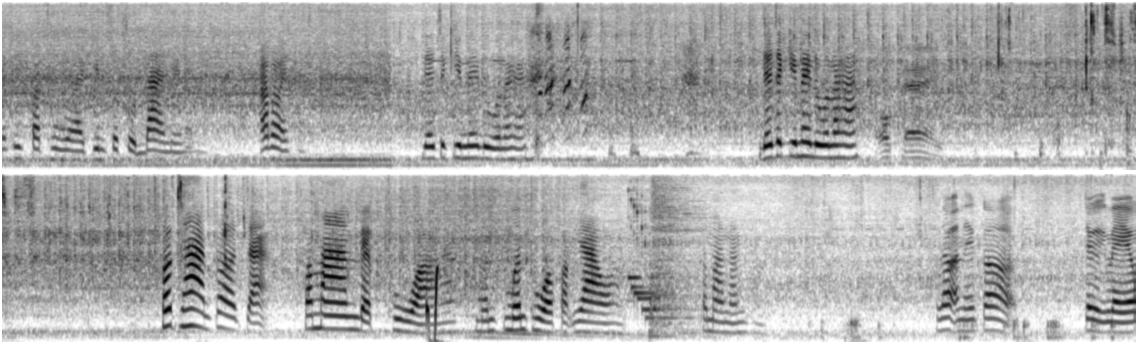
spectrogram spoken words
น้ำพริกปลาทูอะไรกินสดๆได้เลยนะคะอร่อยค่ะ เดี๋ยวจะกินให้ดูนะคะ เดี๋ยวจะกินให้ดูนะคะ โอเค รสชาติก็จะประมาณแบบถั่วนะเหมือนเหมือนถั่วฝักยาวอะประมาณนั้นค่ะ แล้วอันนี้ก็เจออีกแล้ว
